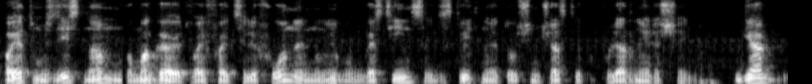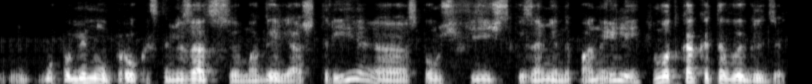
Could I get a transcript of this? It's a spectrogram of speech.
поэтому здесь нам помогают Wi-Fi телефоны, ну и в гостиницах действительно это очень частое и популярное решение. Я упомянул про кастомизацию модели H3 э, с помощью физической замены панелей. Ну, вот как это выглядит.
